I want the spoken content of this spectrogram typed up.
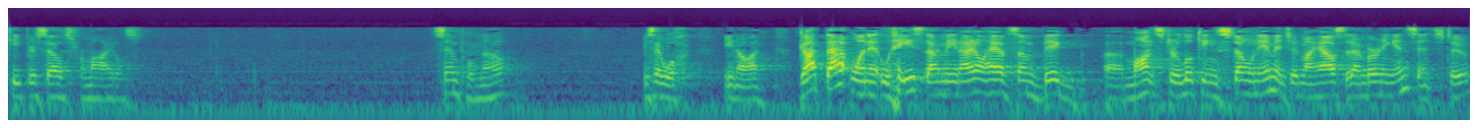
keep yourselves from idols. Simple, no? You say, well, you know, I got that one at least. I mean, I don't have some big uh, monster looking stone image in my house that I'm burning incense to.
